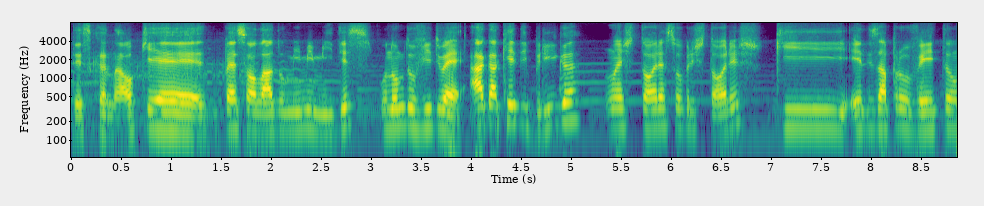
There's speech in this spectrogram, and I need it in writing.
desse canal, que é o pessoal lá do Mimimídias. O nome do vídeo é HQ de Briga, uma história sobre histórias, que eles aproveitam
